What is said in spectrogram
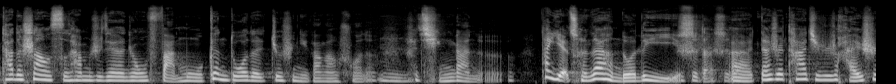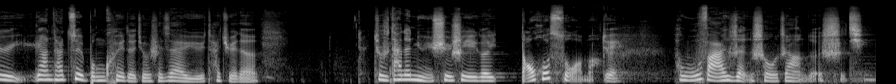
他的上司他们之间的这种反目，更多的就是你刚刚说的，嗯，是情感的，他也存在很多利益，是的，是的，哎，但是他其实还是让他最崩溃的，就是在于他觉得，就是他的女婿是一个导火索嘛，对，他无法忍受这样的事情，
